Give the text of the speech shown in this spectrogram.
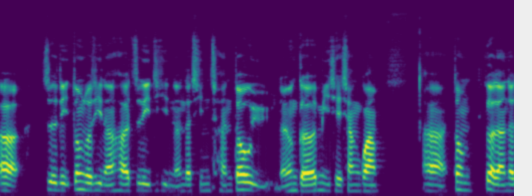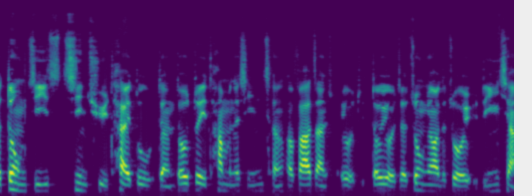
二。智力动作技能和智力技能的形成都与人格密切相关，呃，动个人的动机、兴趣、态度等都对他们的形成和发展有都有着重要的作用影响。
